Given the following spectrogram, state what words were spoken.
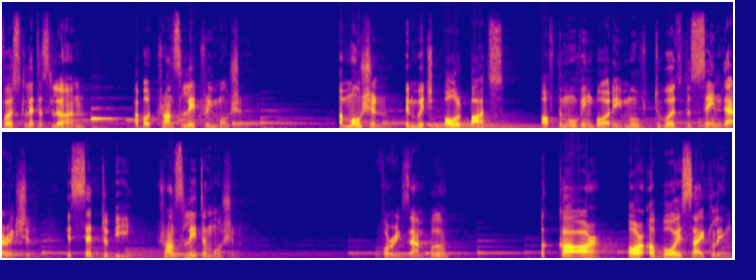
First let us learn about translatory motion. A motion in which all parts of the moving body move towards the same direction is said to be translator motion. For example, a car or a boy cycling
